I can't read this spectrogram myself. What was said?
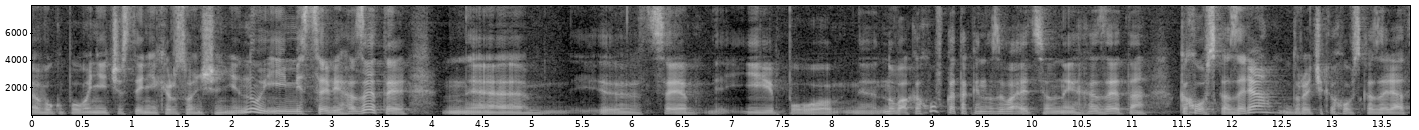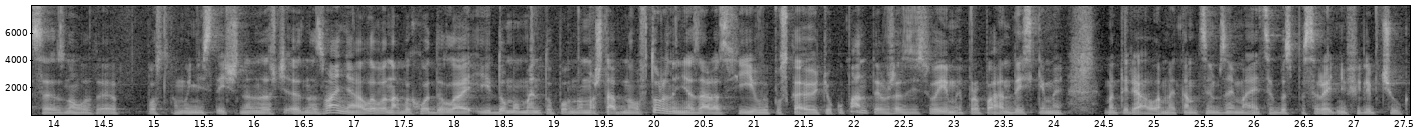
в окупованій частині Херсонщини. Ну і місцеві газети. Це і по Нова Каховка, так і називається в них газета Каховська заря. До речі, Каховська заря це знову посткомуністичне названня, але вона виходила і до моменту повномасштабного вторгнення. Зараз її випускають окупанти вже зі своїми пропагандистськими матеріалами. Там цим займається безпосередньо Філіпчук.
